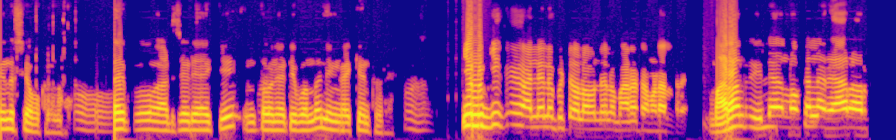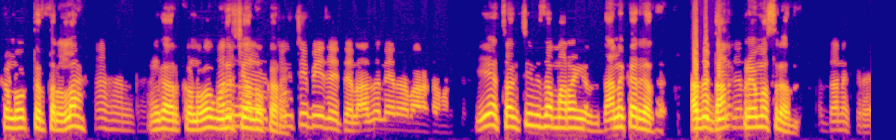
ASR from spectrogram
ನಿಂದ್ರಿಸ್ಕೋಬೇಕ್ರಿ ನಾವು. ಟೈಪ್ ಅಡ್ಚಡಿ ಹಾಕಿ ಇಂಥವ್ ನೆಟಿ ಬಂದ ಹಿಂಗ ಹಾಕ್ಯಂತೀವ್ರಿ ಈ ನುಗ್ಗಿಕಾಯಿ ಅಲ್ಲೆಲ್ಲ ಬಿಟ್ಟವಲ್ಲ ಅವನ್ನೆಲ್ಲ ಮಾರಾಟ ಮಾಡಲ್ರಿ? ಮರಲ್ರಿ ಇಲ್ಲೇ ಲೋಕಲ್ ಯಾರು ಹರ್ಕೊಂಡ್ ಹೋಗ್ತಿರ್ತಾರಲ್ಲ ಹಂಗ ಹರ್ಕೊಂಡ್ ಹೋಗಿ ಉದುರ್ಸ್ಕೊಂಡ್ ಹೋಗ್ತಾರ ತುಳಸಿ ಬೀಜ ಐತಲ್ಲ ಅದನ್ನ ಏನಾರ ಮಾರಾಟ ಮಾಡ್ತಾರೆ? ಏ ಚಗ್ಚಿ ಬೀಜ ಮಾರಂಗಿಲ್ಲ ದನಕರಿ ಅದು. ಅದು ದನಕ್ ಫೇಮಸ್ ರೀ ಅದು. ದನಕ್ರಿ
